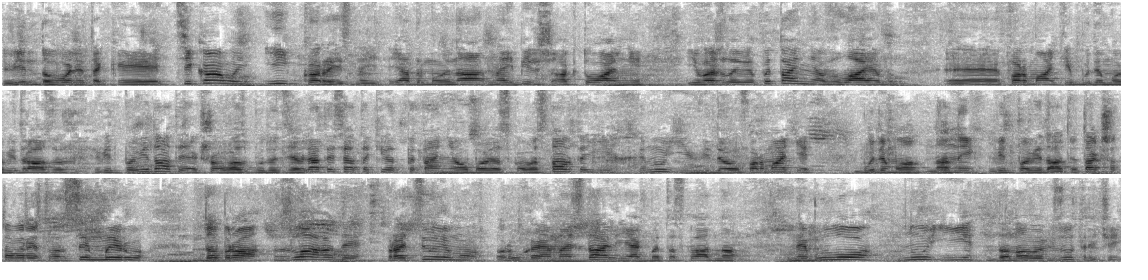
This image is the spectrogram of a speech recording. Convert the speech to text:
він доволі таки цікавий і корисний. Я думаю, на найбільш актуальні і важливі питання в лайв е, форматі будемо відразу ж відповідати. Якщо у вас будуть з'являтися такі от питання, обов'язково ставте їх. Ну і в відеоформаті будемо на них відповідати. Так що, товариство, всім миру, добра, злагоди, працюємо, рухаємось далі, як би то складно не було. Ну і до нових зустрічей.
